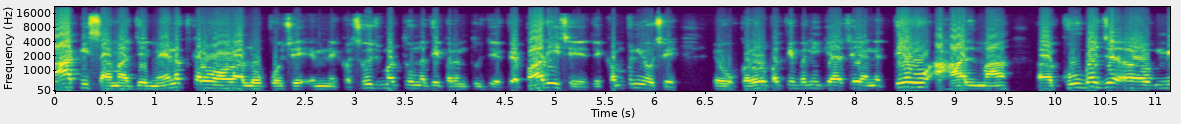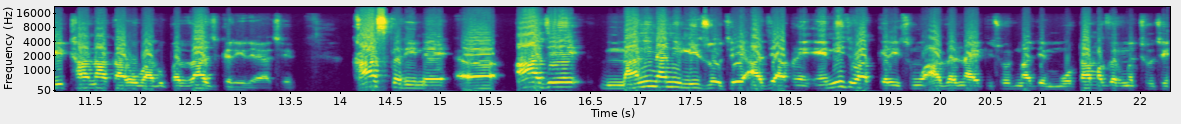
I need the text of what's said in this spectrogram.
આ કિસ્સામાં જે મહેનત કરવા વાળા લોકો છે, એમને કશું જ મળતું નથી. પરંતુ જે વેપારી છે, જે કંપનીઓ છે, તેઓ કરોડપતિ બની ગયા છે અને તેઓ હાલમાં ખૂબ જ મીઠાના કારોબાર ઉપર રાજ કરી રહ્યા છે. ખાસ કરીને આ જે નાની નાની લીઝો છે, આજે આપણે એની જ વાત કરીશું આગળના એપિસોડમાં જે મોટા મગરમચ્છો છે,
